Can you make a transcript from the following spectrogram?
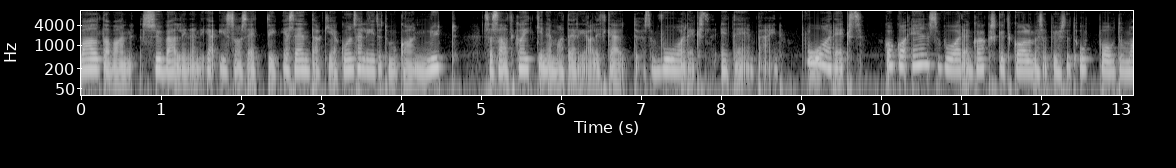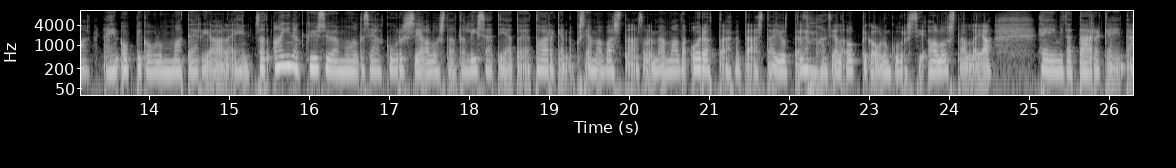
valtavan syvällinen ja iso setti, ja sen takia kun sä liityt mukaan nyt, sä saat kaikki ne materiaalit käyttöön vuodeksi eteenpäin. Vuodeksi! Koko ensi vuoden 23 sä pystyt uppoutumaan näihin oppikoulun materiaaleihin. Saat aina kysyä multa sieltä kurssialustalta lisätietoja ja tarkennuksia. Mä vastaan sulle, mä en malta odottaa, että me päästään juttelemaan siellä oppikoulun kurssialustalla. Ja hei, mitä tärkeintä,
